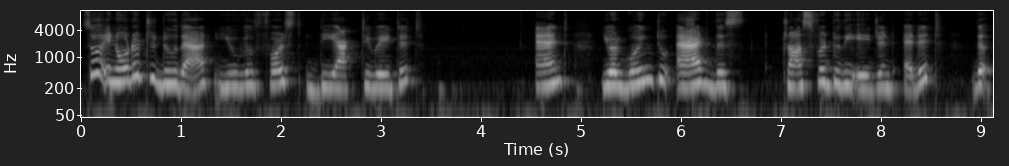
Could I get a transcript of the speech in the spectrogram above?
So in order to do that you will first deactivate it. And you're going to add this transfer to the agent edit. The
